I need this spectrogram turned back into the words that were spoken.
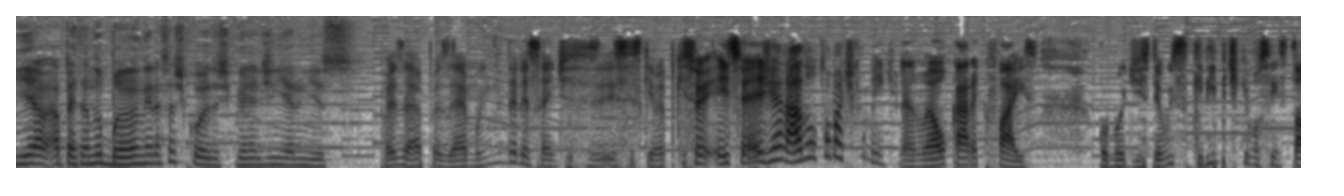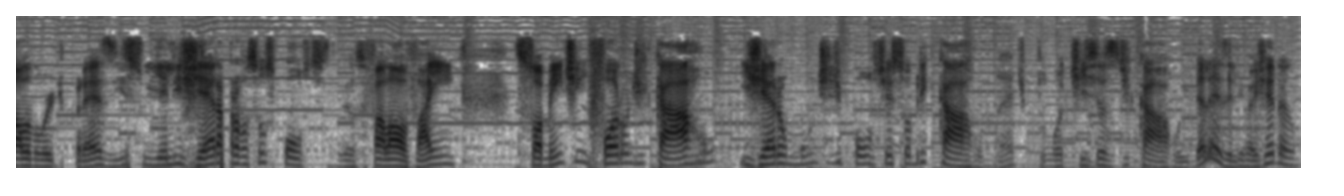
e apertando banner essas coisas, ganha dinheiro nisso. Pois é, pois é, é muito interessante esse, esse esquema, porque isso é, isso é gerado automaticamente, né? Não é o cara que faz. Como eu disse, tem um script que você instala no WordPress isso e ele gera pra você os posts. Entendeu? Você fala, ó, vai em- somente em fórum de carro e gera um monte de posts sobre carro, né? Tipo notícias de carro. E beleza, ele vai gerando.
